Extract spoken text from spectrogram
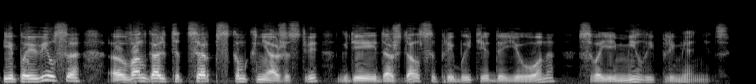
и появился в Ангальт-Цербском княжестве, где и дождался прибытия Деиона, своей милой племянницы.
